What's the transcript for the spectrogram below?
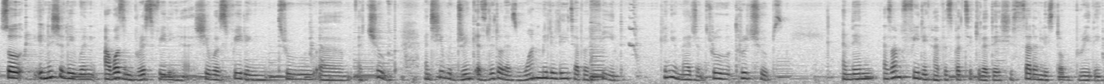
So initially, when I wasn't breastfeeding her, she was feeding through um, a tube, and she would drink as little as one milliliter per feed. Can you imagine through through tubes? And then, as I'm feeding her this particular day, she suddenly stopped breathing,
